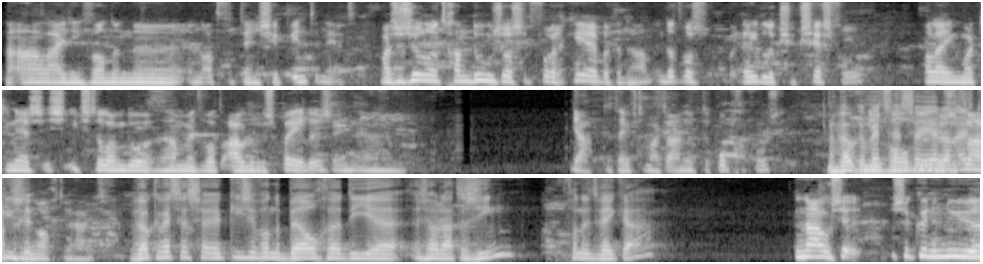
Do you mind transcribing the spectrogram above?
Naar aanleiding van een, een advertentie op internet. Maar ze zullen het gaan doen zoals ze het vorige keer hebben gedaan. En dat was redelijk succesvol. Alleen Martinez is iets te lang doorgegaan met wat oudere spelers. En ja, dat heeft hem uiteindelijk de kop gekost. en welke wedstrijd zou jij dan uitkiezen? achteruit. Welke wedstrijd zou je kiezen van de Belgen die je zou laten zien van dit WK? Nou, ze, ze, kunnen nu, eh,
